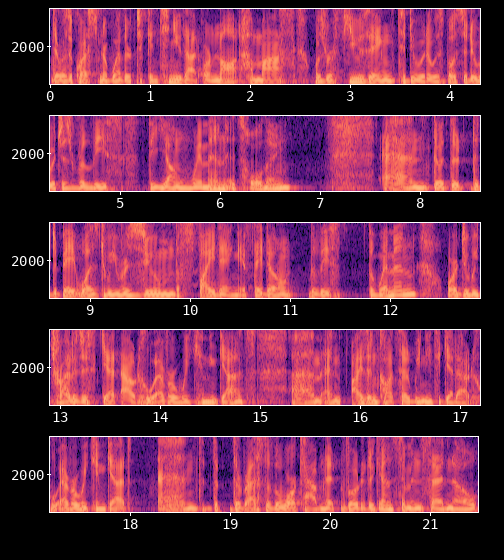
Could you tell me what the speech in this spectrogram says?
There was a question of whether to continue that or not. Hamas was refusing to do what it was supposed to do, which is release the young women it's holding. And the, the, the debate was do we resume the fighting if they don't release the women, or do we try to just get out whoever we can get? Um, and Eisenkot said we need to get out whoever we can get. And the, the rest of the war cabinet voted against him and said, no,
